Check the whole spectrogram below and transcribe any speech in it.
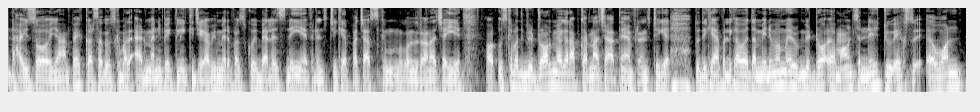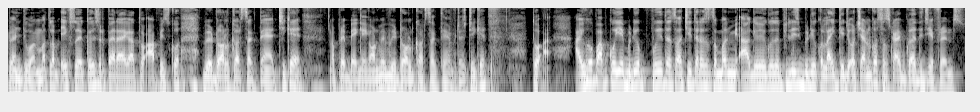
ढाई सौ यहाँ पे कर सकते हो, उसके बाद एड मनी पे क्लिक कीजिएगा, अभी मेरे पास कोई बैलेंस नहीं है फ्रेंड्स ठीक है? पचास रहना चाहिए। और उसके बाद विड्रॉल में अगर आप करना चाहते हैं फ्रेंड्स ठीक है? तो देखिए, यहाँ पर लिखा हुआ है the minimum withdrawal amount to X one twenty one मतलब एक सौ इक्कीस रुपये रहेगा तो आप इसको विड्रॉल कर सकते हैं, ठीक है? अपने बैंक अकाउंट में विड्रॉल कर सकते हैं फ्रेंड्स ठीक है? तो आई होप आपको ये वीडियो पूरी तरह से अच्छी तरह से समझ में आ गई होगी तो प्लीज़ वीडियो को लाइक कीजिए और चैनल को सब्सक्राइब कर दीजिए फ्रेंड्स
